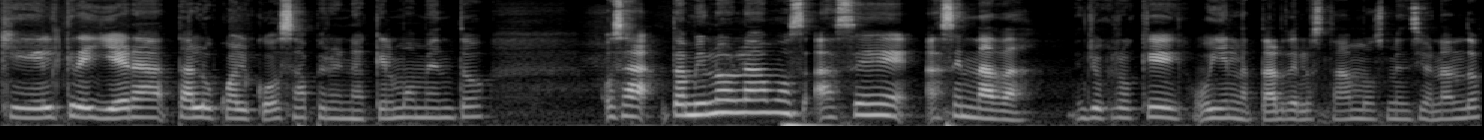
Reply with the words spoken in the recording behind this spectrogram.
que él creyera tal o cual cosa, pero en aquel momento, o sea, también lo hablábamos hace, hace nada, yo creo que hoy en la tarde lo estábamos mencionando,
